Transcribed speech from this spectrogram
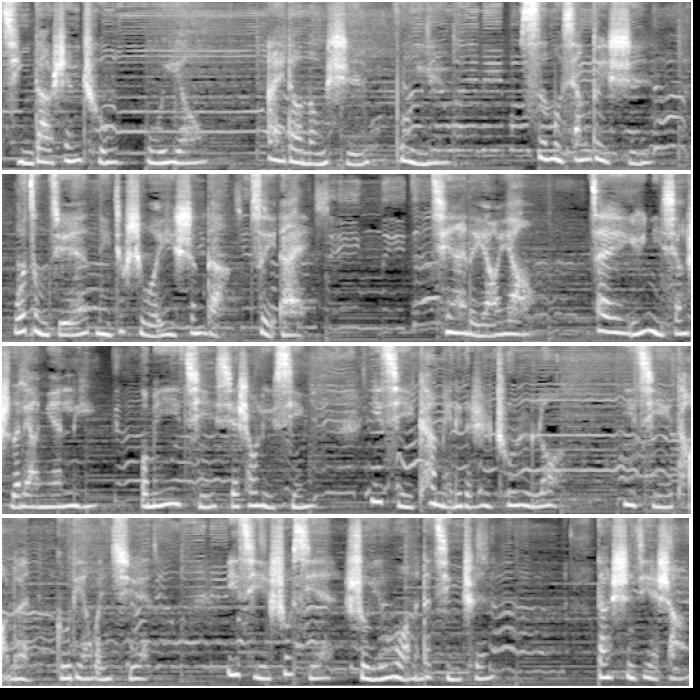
情到深处无由，爱到浓时不语。四目相对时，我总觉你就是我一生的最爱。亲爱的瑶瑶，在与你相识的两年里，我们一起携手旅行，一起看美丽的日出日落。一起讨论古典文学，一起书写属于我们的青春。当世界上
